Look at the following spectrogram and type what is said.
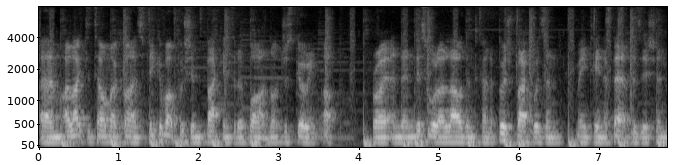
um, I like to tell my clients think about pushing back into the bar, not just going up, right? And then this will allow them to kind of push backwards and maintain a better position,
